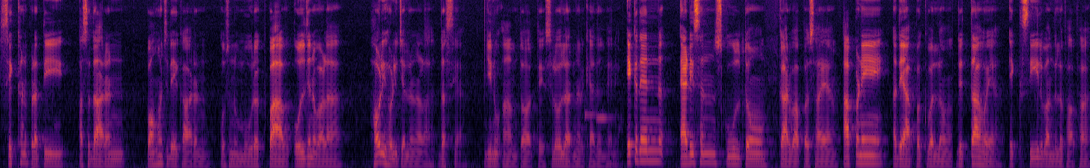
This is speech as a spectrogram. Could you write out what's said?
ਸਿੱਖਣ ਪ੍ਰਤੀ ਅਸਧਾਰਨ ਪਹੁੰਚ ਦੇ ਕਾਰਨ ਉਸ ਨੂੰ ਮੂਰਖ ਭਾਵ ਉਲਝਣ ਵਾਲਾ ਹੌਲੀ-ਹੌਲੀ ਚੱਲਣ ਵਾਲਾ ਦੱਸਿਆ। ਜਿਹਨੂੰ ਆਮ ਤੌਰ ਤੇ ਸਲੋ ਲਰਨਰ ਕਹਿ ਦਿੰਦੇ ਨੇ। ਇੱਕ ਦਿਨ ਐਡੀਸਨ ਸਕੂਲ ਤੋਂ ਘਰ ਵਾਪਸ ਆਇਆ। ਆਪਣੇ ਅਧਿਆਪਕ ਵੱਲੋਂ ਦਿੱਤਾ ਹੋਇਆ ਇੱਕ ਸੀਲਬੰਦ ਲਿਫਾਫਾ,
